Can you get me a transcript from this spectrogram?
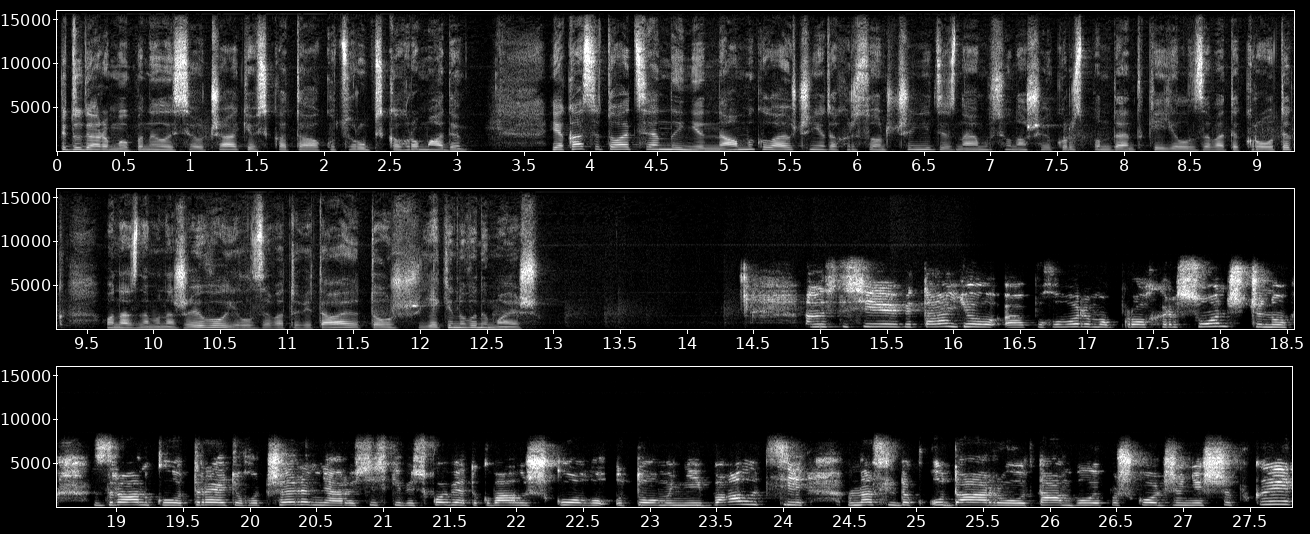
Під ударами опинилися Очаківська та Куцурубська громади. Яка ситуація нині на Миколаївщині та Херсонщині? Дізнаємося у нашої кореспондентки Єлизавети Кротик. Вона з нами наживо. Єлизавето, вітаю. Тож, які новини маєш? Анастасія, вітаю. Е, Поговоримо про Херсонщину. Зранку 3 червня російські військові атакували школу у Томаній Балці. Внаслідок удару там були пошкоджені шибки,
